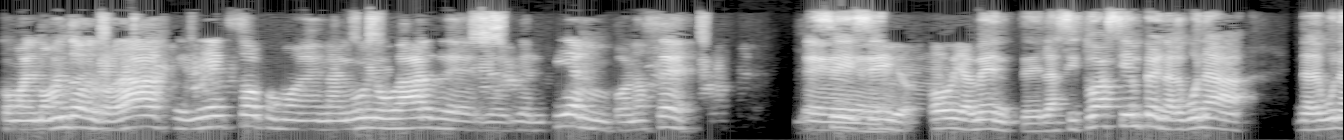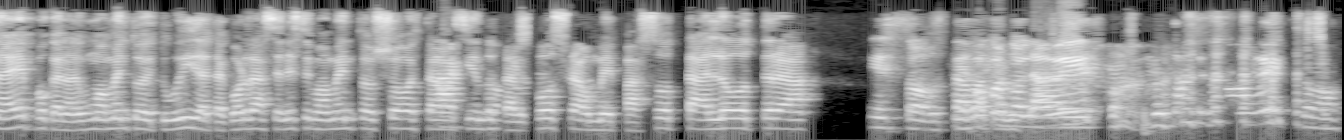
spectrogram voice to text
como el momento del rodaje y eso, como en algún lugar del tiempo, no sé. sí, eh, sí, obviamente. La sitúas siempre en alguna, en alguna época, en algún momento de tu vida. ¿Te acuerdas? En ese momento yo estaba haciendo tal cosa o me pasó tal otra. Eso, estaba cuando la ves,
